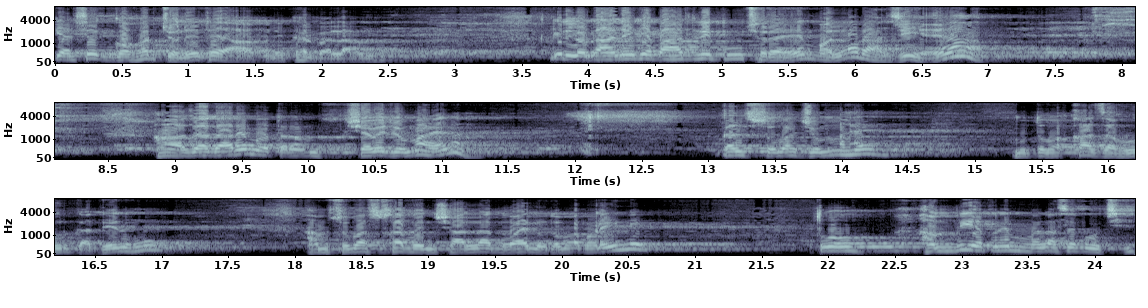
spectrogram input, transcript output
کیسے گوہر چنے تھے آپ نے کربلا میں؟ کہ لٹانے کے بعد بھی پوچھ رہے ہیں، مولا، راضی ہیں آپ؟ ہاں آزادار محترم، شب جمعہ ہے نا؟ کل صبح جمعہ ہے، متوقع ظہور کا دن ہے۔ ہم صبح سب انشاءاللہ دعائیں لطبہ پڑھیں گے۔ تو ہم بھی اپنے مولا سے پوچھیں،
